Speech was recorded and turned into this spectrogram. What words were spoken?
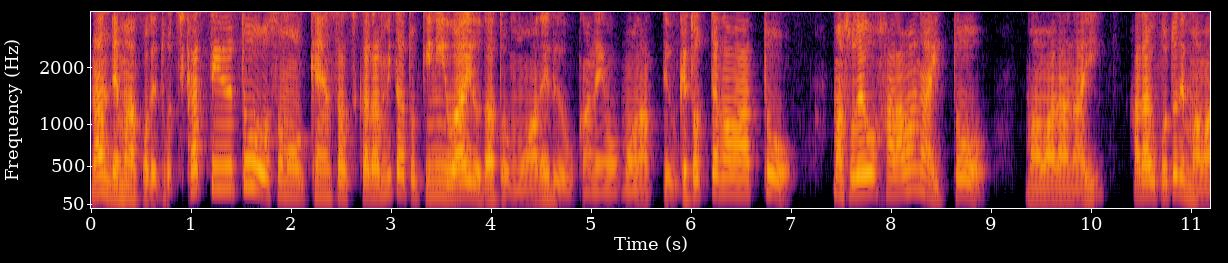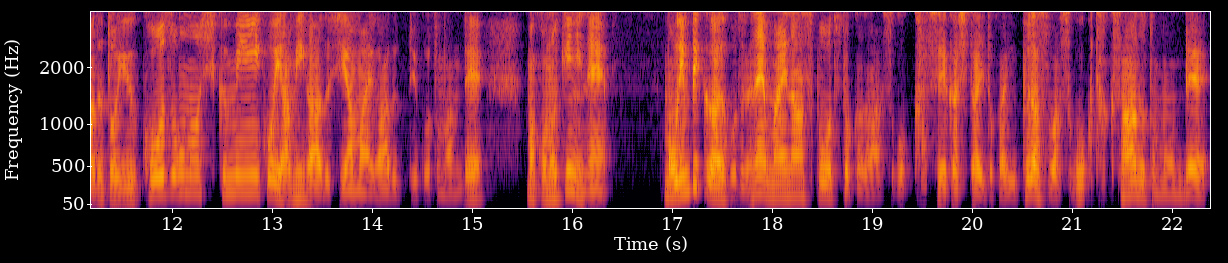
なんでまあこれどっちかっていうと、その検察から見た時に賄賂だと思われるお金をもらって受け取った側と、まあそれを払わないと回らない。払うことで回るという構造の仕組みにこう闇があるし病があるっていうことなんで、まあこの機にね、まあ、オリンピックがあることでね、マイナースポーツとかがすごく活性化したいとかいうプラスはすごくたくさんあると思うんで、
